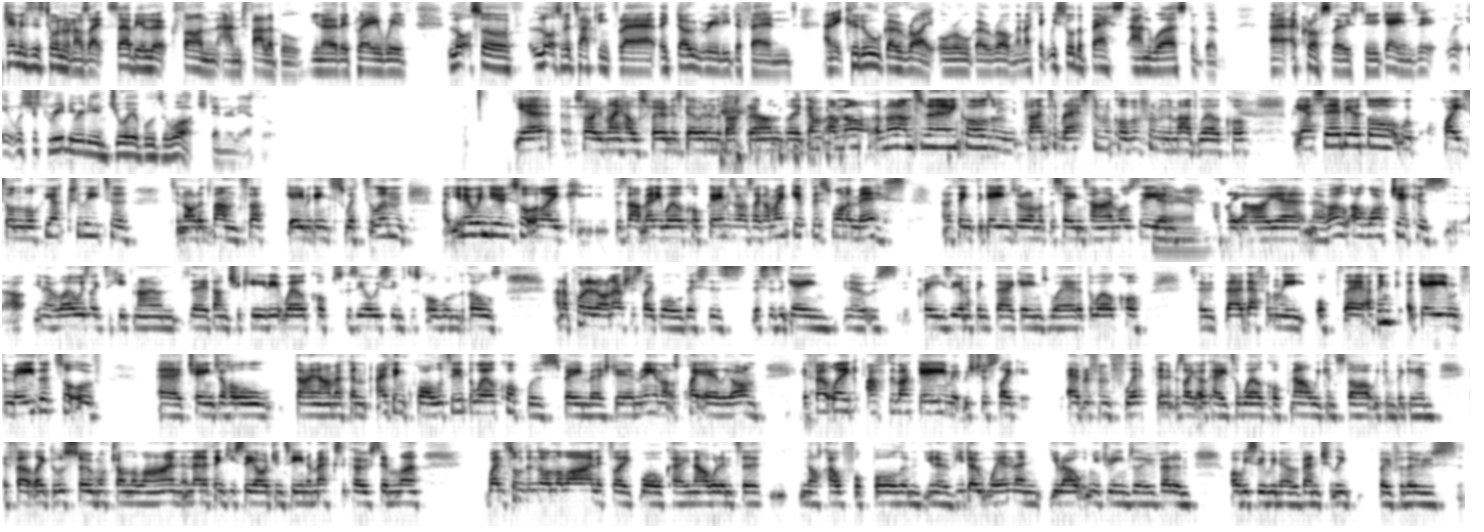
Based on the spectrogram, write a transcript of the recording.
came into this tournament and I was like, Serbia look fun and fallible. You know, they play with lots of lots of attacking flair. They don't really defend, and it could all go right or all go wrong. And I think we saw the best and worst of them uh, across those two games. It it was just really really enjoyable to watch. Generally, I thought. Yeah, sorry, my house phone is going in the background. like I'm, I'm not, I'm not answering any calls. I'm trying to rest and recover from the Mad World Cup. But yeah, Serbia, I thought were quite unlucky actually to to not advance that game against Switzerland. Uh, you know, when you sort of like, there's that many World Cup games, and I was like, I might give this one a miss. And I think the games were on at the same time, was they? Yeah, and yeah. I was like, oh yeah, no, I'll, I'll watch it because uh, you know I always like to keep an eye on Xherdan Shaqiri at World Cups because he always seems to score one of the goals. And I put it on. I was just like, well, this is this is a game. You know, it was crazy, and I think their games were at the World Cup, so they're definitely up there. I think a game for me that sort of uh, changed the whole dynamic and I think quality at the World Cup was Spain versus Germany, and that was quite early on. It felt like after that game, it was just like everything flipped, and it was like, okay, it's a World Cup now. We can start. We can begin. It felt like there was so much on the line, and then I think you see Argentina, Mexico, similar. When something's on the line, it's like, well, okay, now we're into knockout football, and you know, if you don't win, then you're out and your dream's are over. And obviously, we know eventually both of those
